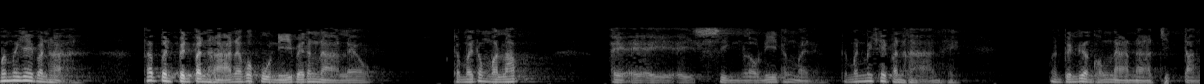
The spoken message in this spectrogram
มันไม่ใช่ปัญหา ถ้าเป็นเป็นปัญหานะพ่อครูหนีไปตั้งนานแล้ว ทำไมต้องมารับไอ้ไอ้ไอ้ไอ้สิ่งเหล่านี้ทั้งหมดแต่มันไม่ใช่ปัญหาไงมันเป็นเรื่องของนานาจิตตัง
